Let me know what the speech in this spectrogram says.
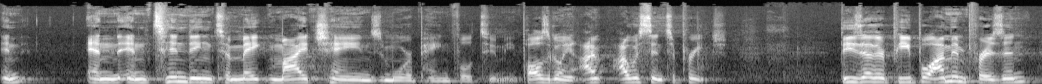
and, and intending to make my chains more painful to me. Paul's going, I, I was sent to preach. These other people, I'm in prison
